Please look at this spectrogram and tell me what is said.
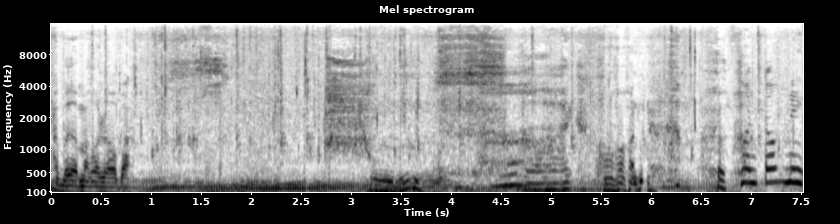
เบอร์มาก็รอบ่อืมโอ้ยฮ้อนคนตกนี่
